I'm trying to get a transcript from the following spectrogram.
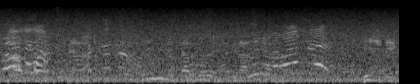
フィジティック!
